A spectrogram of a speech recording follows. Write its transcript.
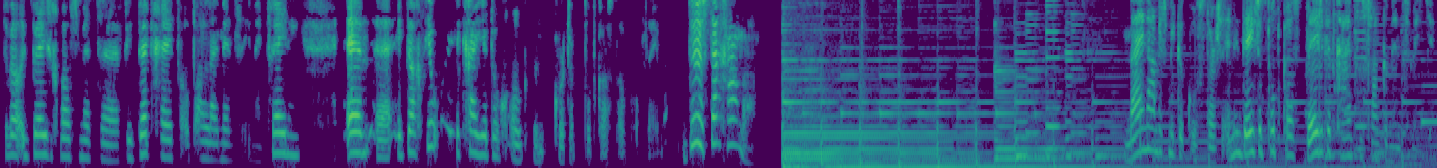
terwijl ik bezig was met eh, feedback geven op allerlei mensen in mijn training. En eh, ik dacht, joh, ik ga hier toch ook een korte podcast over opnemen. Dus daar gaan we. Mijn naam is Mieke Kosters en in deze podcast deel ik het geheim van slanke mensen met je.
